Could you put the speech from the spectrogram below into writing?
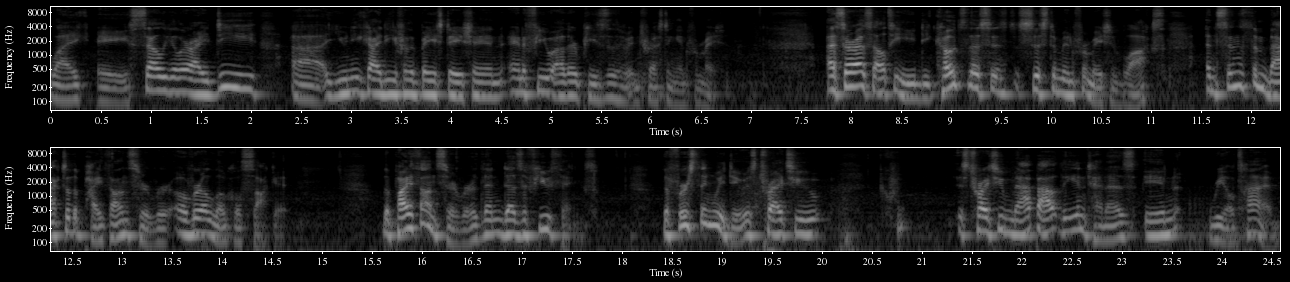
like a cellular ID, uh, a unique ID for the base station, and a few other pieces of interesting information. SRS LTE decodes those system information blocks and sends them back to the Python server over a local socket. The Python server then does a few things. The first thing we do is try to is try to map out the antennas in real time.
